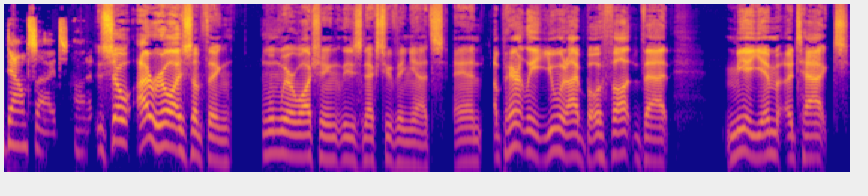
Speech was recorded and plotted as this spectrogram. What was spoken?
downsides on it. So I realized something when we were watching these next two vignettes, and apparently you and I both thought that Mia Yim attacked.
